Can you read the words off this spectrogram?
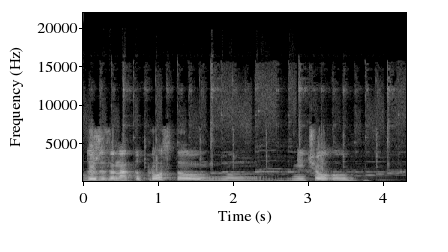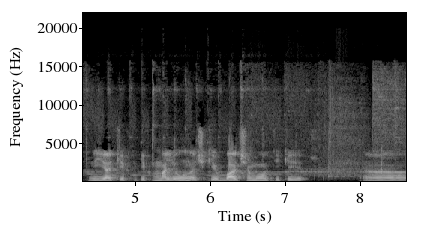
дуже занадто просто, ну, нічого, ніяких таких малюночків, бачимо тільки е,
